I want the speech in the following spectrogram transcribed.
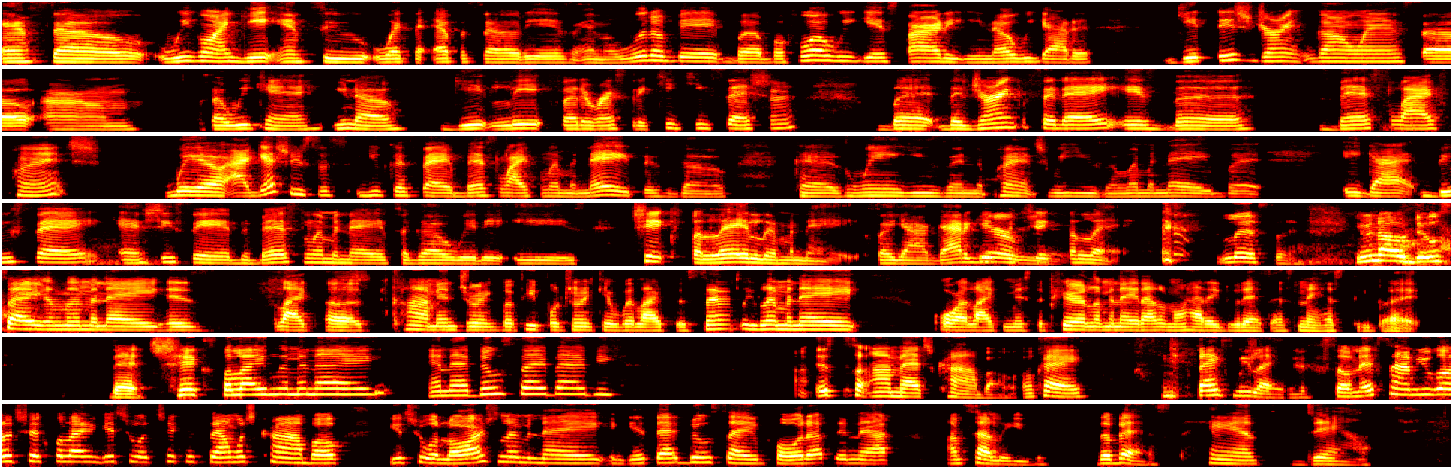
And so we're going to get into what the episode is in a little bit. But before we get started, you know, we got to get this drink going. So, um, so we can, you know, get lit for the rest of the Kiki session. But the drink today is the Best Life Punch. Well, I guess you you could say Best Life Lemonade this go, cause we ain't using the punch, we using lemonade. But it got D'ussé, and she said the best lemonade to go with it is Chick Fil A lemonade. So y'all gotta get Period. the Chick Fil A. Listen, you know D'ussé and lemonade is like a common drink, but people drink it with like the Simply lemonade or like Mr. Pure lemonade. I don't know how they do that. That's nasty. But that Chick fil A lemonade and that D'ussé, baby, uh, it's an unmatched combo. Okay. Thank me later. So next time you go to Chick Fil A and get you a chicken sandwich combo, get you a large lemonade and get that D'ussé, pour it up in there. I'm telling you, the best, hands down.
